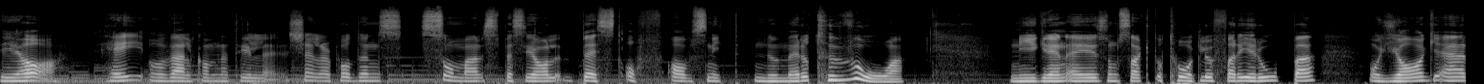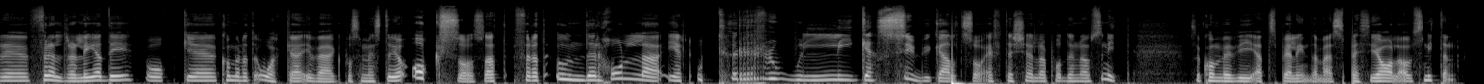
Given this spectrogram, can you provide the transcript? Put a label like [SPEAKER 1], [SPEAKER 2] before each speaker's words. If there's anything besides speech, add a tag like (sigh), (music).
[SPEAKER 1] Ja, hej och välkomna till Källarpoddens sommarspecial Best of avsnitt nummer två. Nygren är ju som sagt och tågluffar i Europa och jag är eh, föräldraledig och eh, kommer att åka iväg på semester jag också. Så att för att underhålla ert otroliga sug alltså efter Källarpodden avsnitt så kommer vi att spela in de här specialavsnitten.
